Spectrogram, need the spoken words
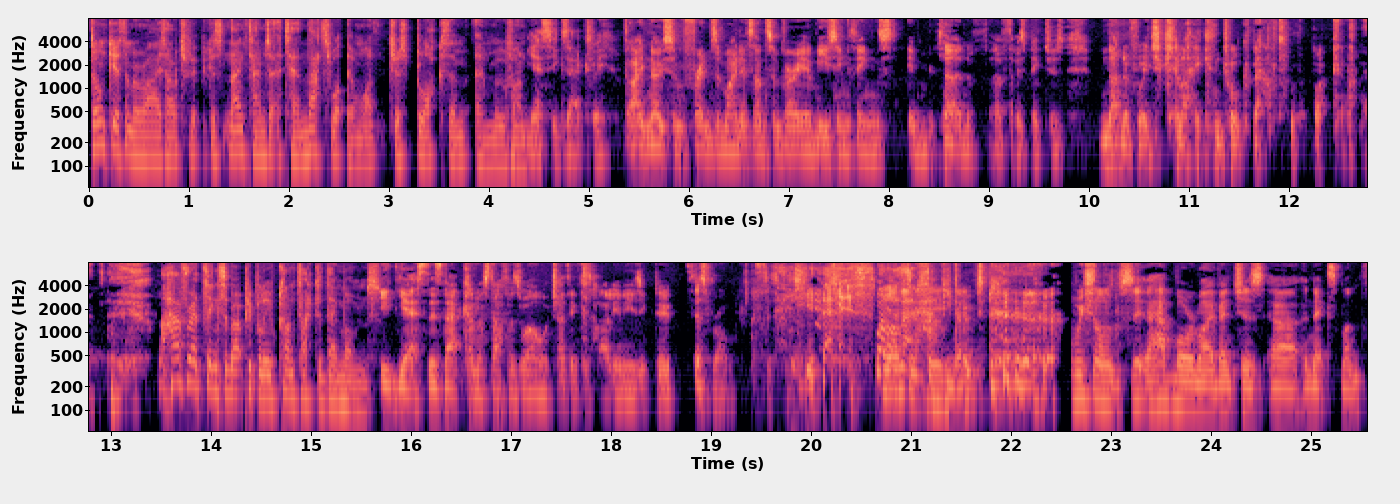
Don't give them a rise out of it because nine times out of ten, that's what they want. Just block them and move on. Yes, exactly. I know some friends of mine have done some very amusing things in return of, of those pictures, none of which can I can talk about on the podcast. I have read things about people who've contacted their mums. yes, there's that kind of stuff as well, which I think is highly amusing too. It's just wrong. It's just yes. Well, on Yes, that happy note, we shall have more of my adventures uh, next month.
